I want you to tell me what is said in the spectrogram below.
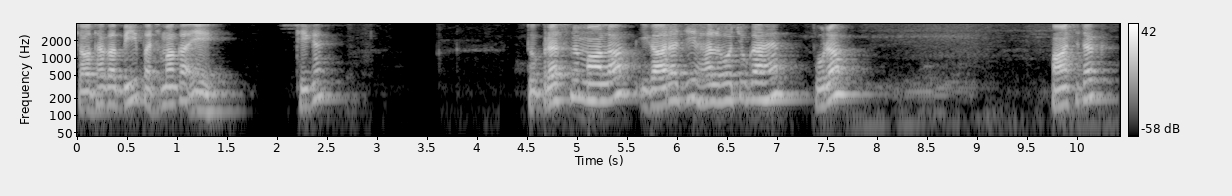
चौथा का बी पचमा का ए ठीक है? तो प्रश्न माला ग्यारह जी हल हो चुका है पूरा। पाँच तक।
